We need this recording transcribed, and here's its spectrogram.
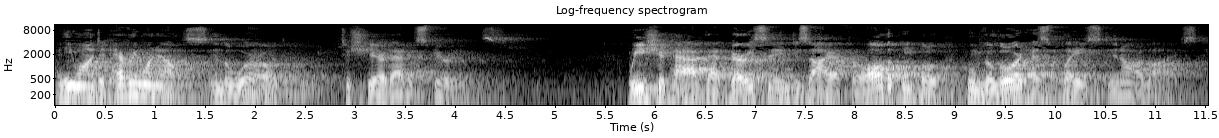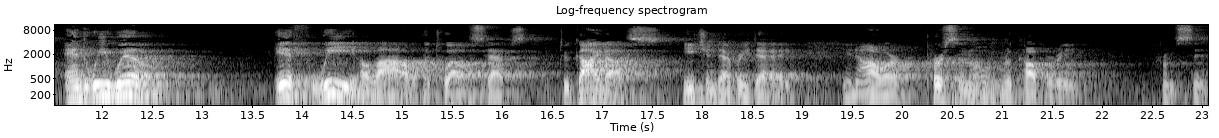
And he wanted everyone else in the world to share that experience. We should have that very same desire for all the people whom the Lord has placed in our lives. And we will, if we allow the 12 steps to guide us each and every day in our personal recovery from sin.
